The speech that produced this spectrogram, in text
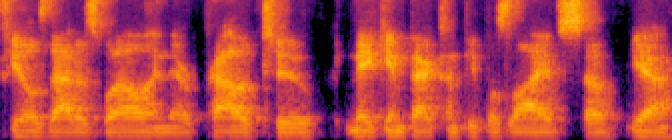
feels that as well. And they're proud to make impact on people's lives. So yeah.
